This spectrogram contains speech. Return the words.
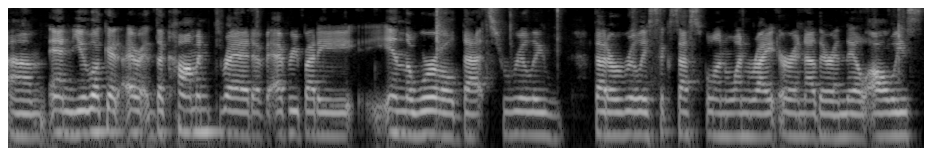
Um, and you look at uh, the common thread of everybody in the world that's really that are really successful in one right or another, and they'll always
